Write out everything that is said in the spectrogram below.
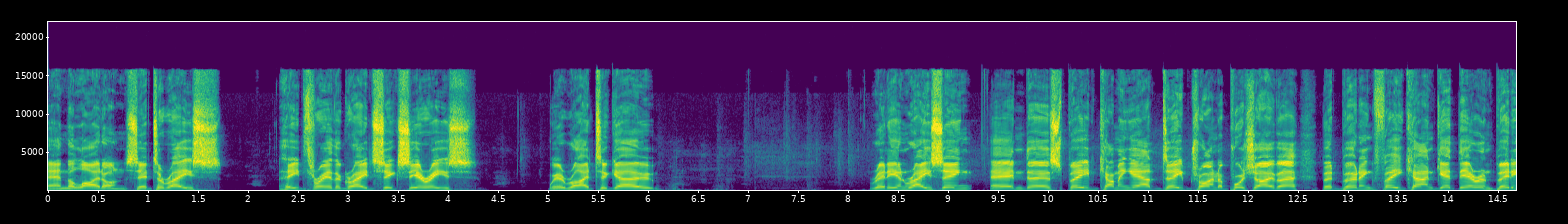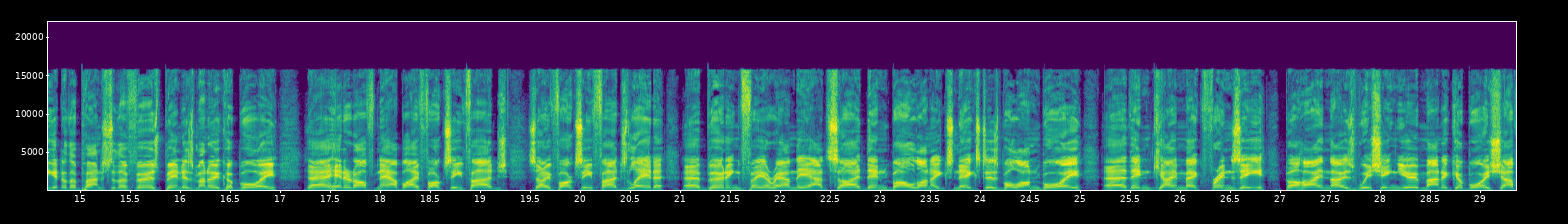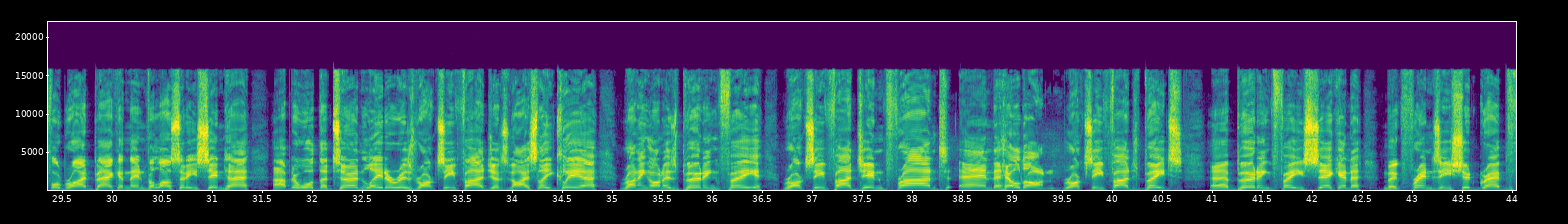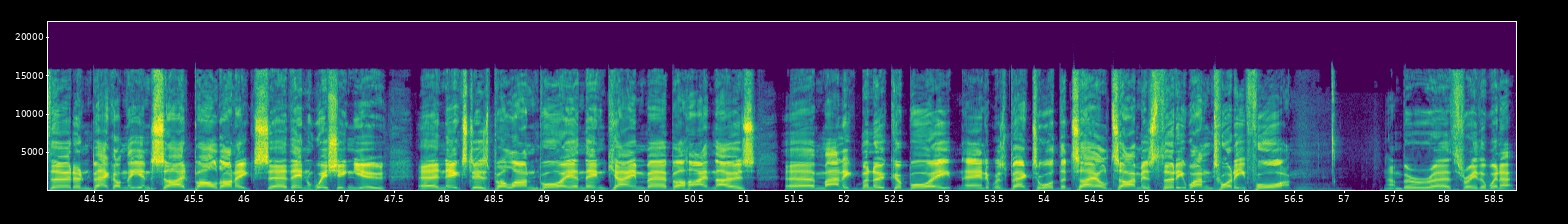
And the light on. Set to race. Heat three of the grade six series. We're right to go. Ready and racing. And uh, speed coming out deep, trying to push over, but Burning Fee can't get there and beating it to the punch to the first bend is Manuka Boy. Uh, headed off now by Foxy Fudge. So Foxy Fudge led. Uh, Burning Fee around the outside. Then Bold Onyx. Next is Ballon Boy. Uh, then came McFrenzy. Behind those, Wishing You. Manuka Boy shuffled right back and then Velocity Centre. Up toward the turn. Leader is Roxy Fudge. It's nicely clear. Running on is Burning Fee. Roxy Fudge in front and held on. Roxy Fudge beats uh, Burning Fee second. McFrenzy should grab third and back on the inside, Bold. Uh, then Wishing You. Uh, next is Ballon Boy and then came uh, behind those uh, Manik Manuka Boy and it was back toward the tail. Time is 31.24. Number uh, three, the winner.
